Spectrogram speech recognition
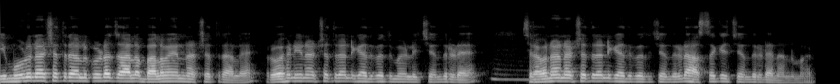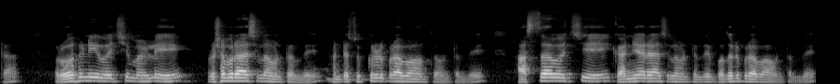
ఈ మూడు నక్షత్రాలు కూడా చాలా బలమైన నక్షత్రాలే. రోహిణి నక్షత్రానికి అధిపతి మళ్ళీ చంద్రుడే. మ్మ్. శ్రవణ నక్షత్రానికి అధిపతి చంద్రుడే. హస్తకి చంద్రుడేనమాట రోహిణి వచ్చి మళ్ళీ వృషభ రాశిలో ఉంటుంది. అంటే శుక్రుడి ప్రభావంతో ఉంటుంది. హస్త వచ్చి కన్యా రాశిలో ఉంటుంది. బుధుడి ప్రభావం ఉంటుంది.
